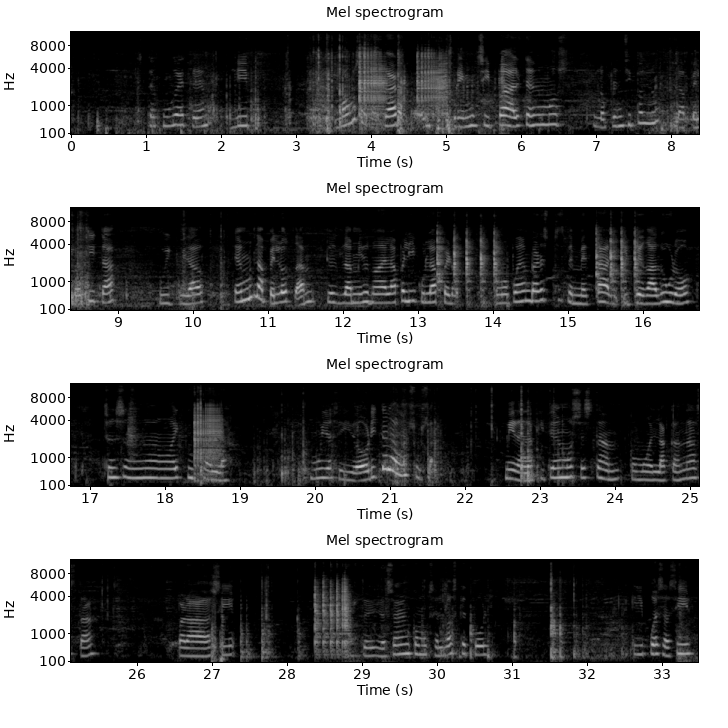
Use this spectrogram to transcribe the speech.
este juguete y vamos a sacar el principal. Tenemos lo principal, ¿no? La pelotita. Uy, cuidado. Tenemos la pelota, que es la misma de la película, pero como pueden ver esto es de metal y pega duro. Entonces no hay que usarla muy así. Ahorita la vamos a usar. Miren, aquí tenemos esta como en la canasta. Para así. Ustedes ya saben cómo es el básquetbol. Y pues así.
